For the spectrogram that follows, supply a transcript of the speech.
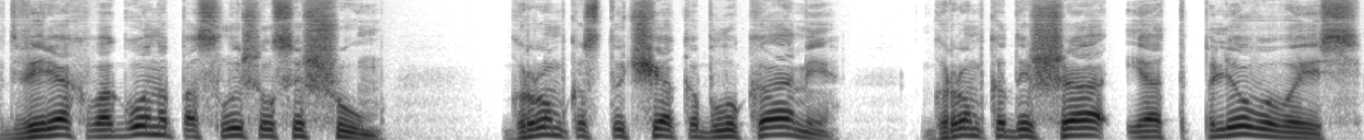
В дверях вагона послышался шум. Громко стуча каблуками, громко дыша и отплевываясь,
